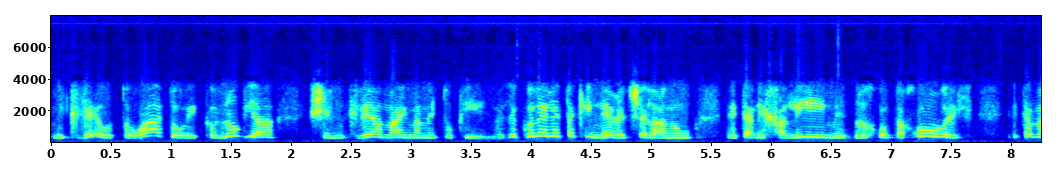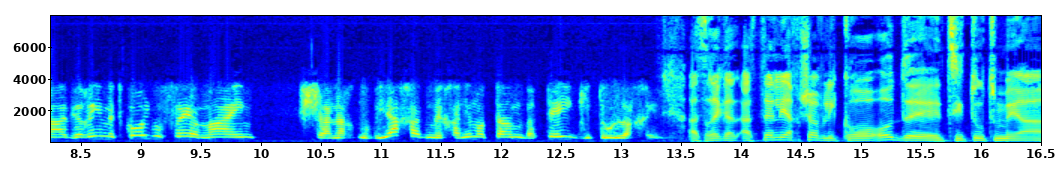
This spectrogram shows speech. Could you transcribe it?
מקווה, או תורת או אקולוגיה של מקווה המים המתוקים. אז זה כולל את הכנרת שלנו, את הנחלים, את בריכות החורף, את המאגרים, את כל גופי המים שאנחנו ביחד מכנים אותם בתי גידול לחים. אז רגע, אז תן לי עכשיו לקרוא עוד uh, ציטוט מה,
